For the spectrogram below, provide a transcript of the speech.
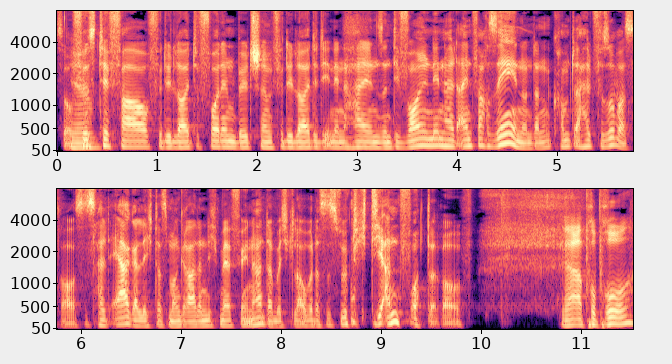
So, Ja. fürs TV, für die Leute vor den Bildschirmen, für die Leute, die in den Hallen sind, die wollen den halt einfach sehen und dann kommt er halt für sowas raus. ist halt ärgerlich, dass man gerade nicht mehr für ihn hat, aber ich glaube, das ist wirklich die Antwort darauf. Ja, apropos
